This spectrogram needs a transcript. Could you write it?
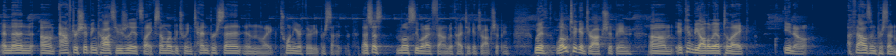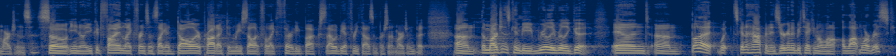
And then um, after shipping costs usually it's like somewhere between 10% and like 20 or 30% that's just mostly what i found with high ticket drop shipping. With low ticket drop shipping um, it can be all the way up to like you know a thousand percent margins. So, you know, you could find like, for instance, like a dollar product and resell it for like 30 bucks. That would be a 3000 percent margin. But um, the margins can be really, really good. And, um, but what's going to happen is you're going to be taking a lot, a lot more risk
